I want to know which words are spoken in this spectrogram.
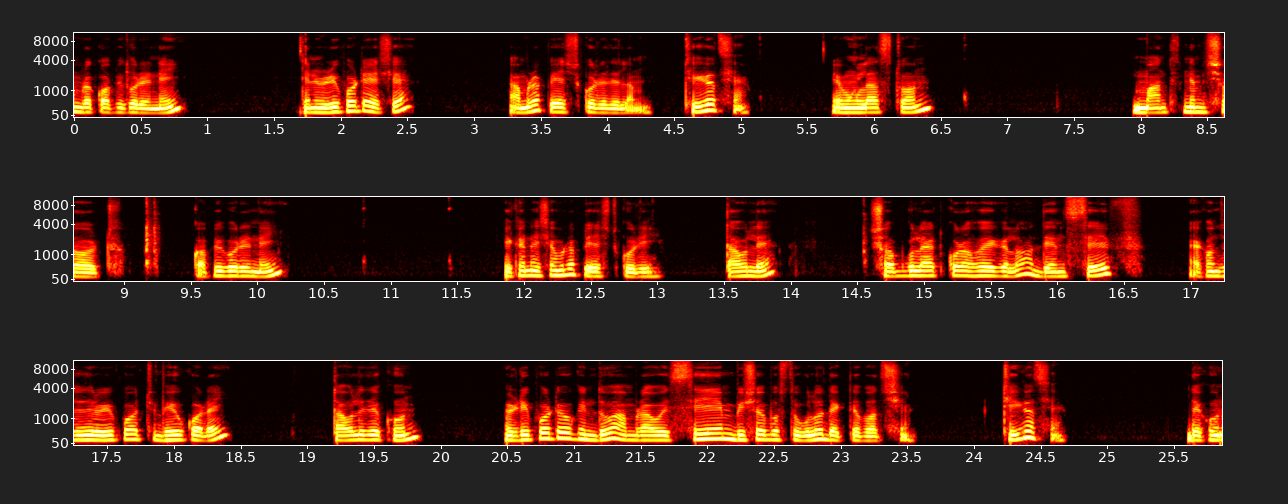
আমরা কপি করে নেই। দেন রিপোর্টে এসে আমরা পেস্ট করে দিলাম, ঠিক আছে? এবং last one month name short copy করে নেই। এখানে এসে আমরা পেস্ট করি। তাহলে সবগুলো অ্যাড করা হয়ে গেল দেন সেভ এখন যদি রিপোর্ট ভিউ করাই, তাহলে দেখুন রিপোর্টেও কিন্তু আমরা ওই সেম বিষয়বস্তুগুলো দেখতে পাচ্ছি। ঠিক আছে? দেখুন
